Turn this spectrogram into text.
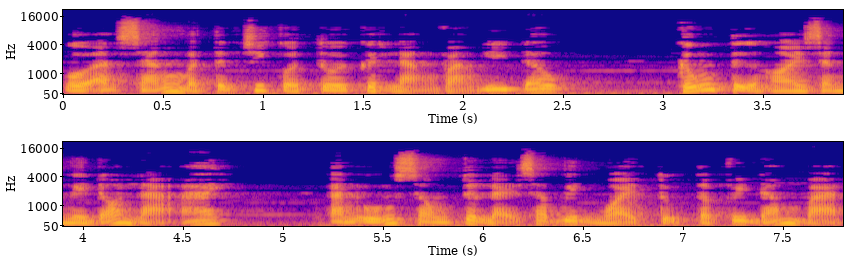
Ngồi ăn sáng mà tâm trí của tôi cứ lảng vảng đi đâu. Cũng tự hỏi rằng người đó là ai. Ăn uống xong tôi lại ra bên ngoài tụ tập với đám bạn.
